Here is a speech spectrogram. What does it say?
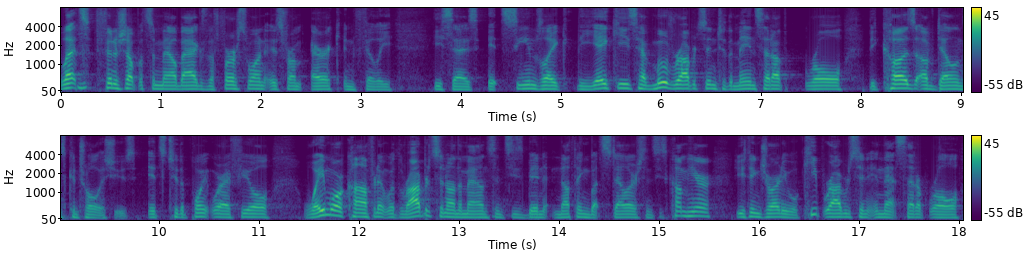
Let's finish up with some mailbags. The first one is from Eric in Philly. He says, It seems like the Yankees have moved Robertson to the main setup role because of Dellin's control issues. It's to the point where I feel way more confident with Robertson on the mound since he's been nothing but stellar since he's come here. Do you think Girardi will keep Robertson in that setup role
